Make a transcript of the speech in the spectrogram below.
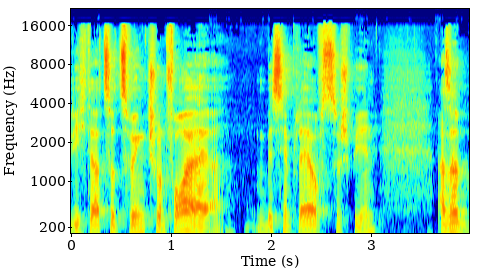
dich dazu zwingt, schon vorher ein bisschen Playoffs zu spielen. Also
